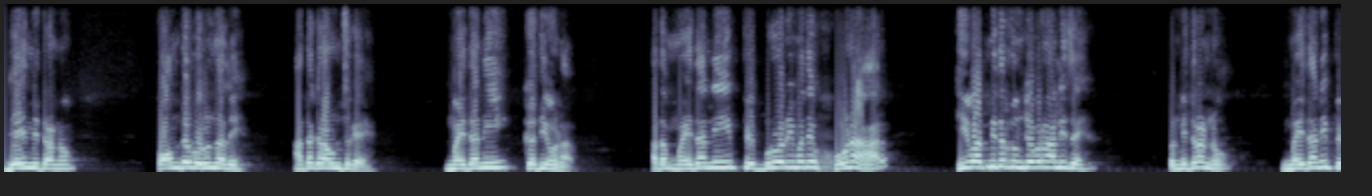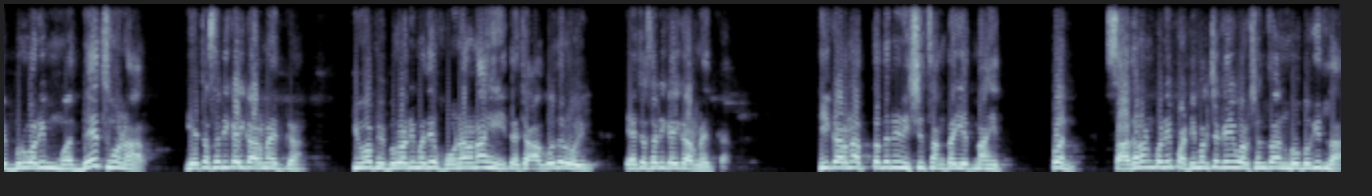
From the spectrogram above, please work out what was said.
जय हिंद मित्रांनो. फॉर्म तर भरून झाले. आता ग्राउंडचं काय? मैदानी कधी होणार? आता मैदानी फेब्रुवारीमध्ये होणार ही बातमी तर तुमच्यापर्यंत आलीच आहे. पण मित्रांनो मैदानी फेब्रुवारी मध्येच होणार याच्यासाठी काही कारणं आहेत का? किंवा फेब्रुवारीमध्ये होणार नाही त्याच्या अगोदर होईल याच्यासाठी काही कारण आहेत का? ही कारणं आत्ता तरी निश्चित सांगता येत नाहीत. पण साधारणपणे पाठीमागच्या काही वर्षांचा अनुभव बघितला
